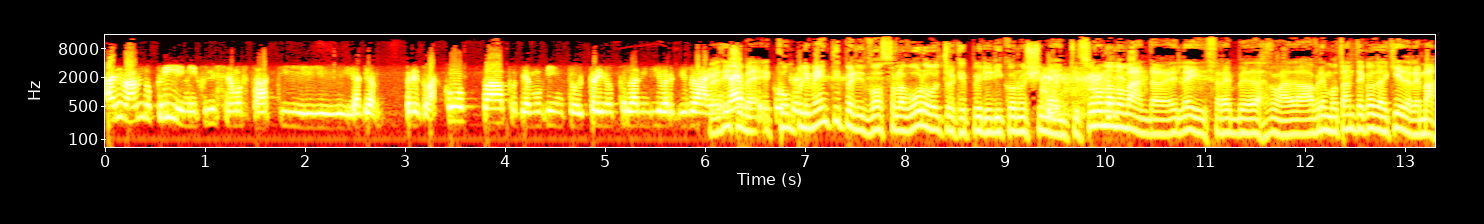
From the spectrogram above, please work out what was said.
arrivando primi, quindi siamo stati, abbiamo preso la coppa, abbiamo vinto il premio per la miglior design. Dice, beh, complimenti per il vostro lavoro oltre che per i riconoscimenti. Solo una domanda, eh, lei sarebbe, insomma, avremo tante cose da chiedere, ma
